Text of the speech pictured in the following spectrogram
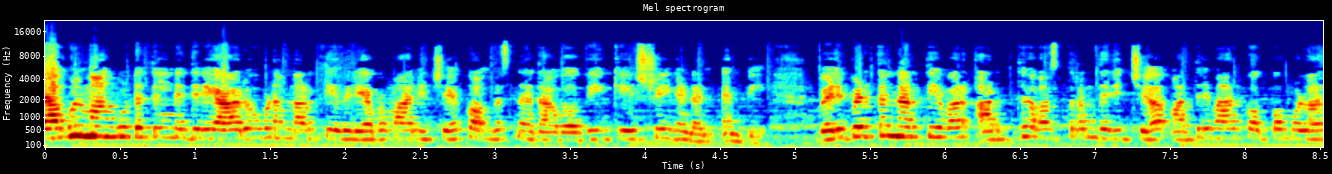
രാഹുൽ മാങ്കൂട്ടത്തിനെതിരെ ആരോപണം നടത്തിയവരെ അപമാനിച്ച് കോൺഗ്രസ് നേതാവ് V K Sreekandan M P. വെളിപ്പെടുത്തൽ നടത്തിയവർ അർദ്ധവസ്ത്രം ധരിച്ച് മന്ത്രിമാർക്കൊപ്പമുള്ള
